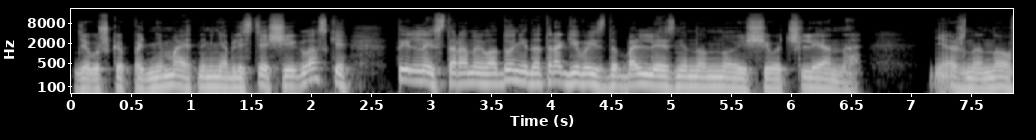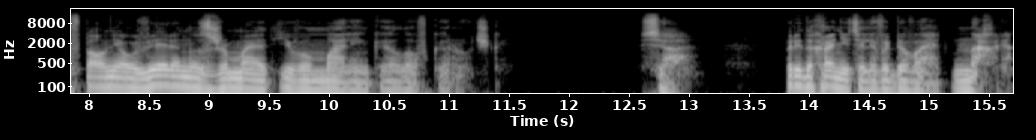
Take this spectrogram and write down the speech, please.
Девушка поднимает на меня блестящие глазки, тыльной стороной ладони дотрагиваясь до болезненно ноющего члена. Нежно, но вполне уверенно сжимает его маленькой ловкой ручкой. Все. Предохранители выбивает нахрен.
